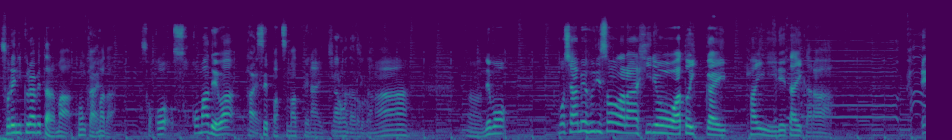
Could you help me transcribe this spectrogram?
それに比べたらまあ今回まだそこ,、そこまでははい。切羽詰まってないっていう感じかな、うん、でももし雨降りそうなら肥料をあと1回パインに入れたいから。え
